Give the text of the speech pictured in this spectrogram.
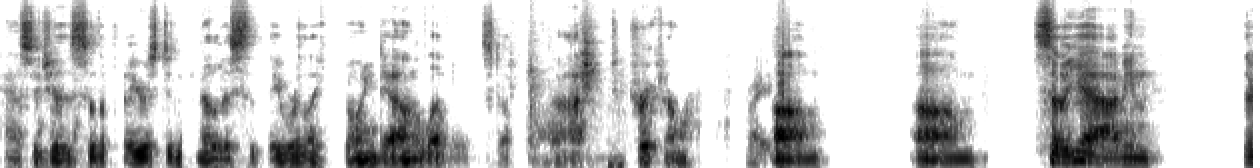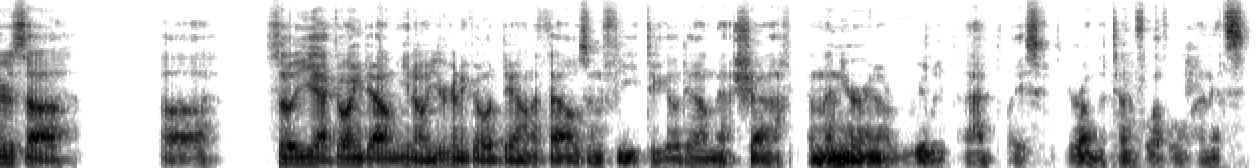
passages so the players didn't notice that they were like going down a level and stuff like that to trick them. Right. Um, um, so yeah, I mean, there's a, uh, so yeah, going down, you know, you're going to go down a thousand feet to go down that shaft, and then you're in a really bad place because you're on the tenth level, and it's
